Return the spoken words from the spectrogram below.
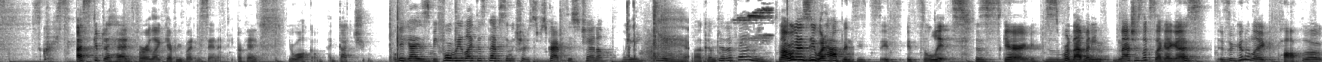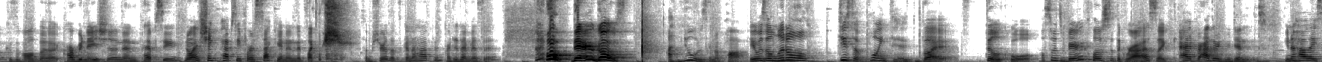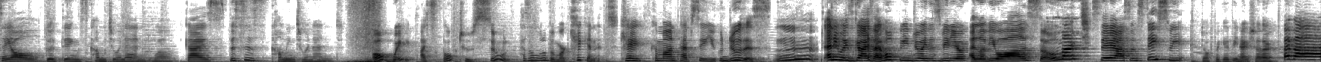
Crazy. I skipped ahead for like everybody's sanity, okay? You're welcome. I got you. Okay guys, before we light this Pepsi, make sure to subscribe to this channel. Wait, yeah, welcome to the family. Now we're gonna see what happens. It's it's it's lit. This is scary. This is what that many matches looks like, I guess. Is it gonna like pop though because of all the carbonation and Pepsi? No, I shake Pepsi for a second and it's like, so I'm sure that's gonna happen. Or did I miss it? Oh, there it goes. I knew it was gonna pop. It was a little disappointed, but still cool. Also, it's very close to the grass. Like, I'd rather you didn't. You know how they say all good things come to an end? Well, guys, this is coming to an end. Oh, wait, I spoke too soon. Has a little bit more kick in it. Okay, come on, Pepsi, you can do this. Mm. Anyways, guys, I hope you enjoyed this video. I love you all so much. Stay awesome, stay sweet, and don't forget to be nice to each other. Bye-bye.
